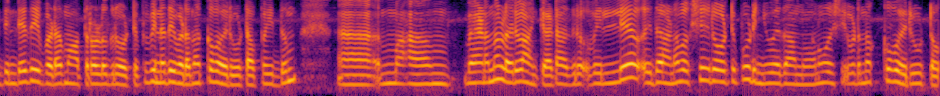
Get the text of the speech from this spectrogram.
ഇതിന്റെ ഇവിടെ മാത്രമുള്ള ഗ്രോ ടിപ്പ് പിന്നെ ഇത് ഇവിടെ നിന്നൊക്കെ വരും കേട്ടോ അപ്പോൾ ഇതും വേണമെന്നുള്ളവർ വാങ്ങിക്കാം കേട്ടോ ഗ്രോ വലിയ ഇതാണ്. പക്ഷേ ഗ്രോ ടിപ്പ് ഒടിഞ്ഞു പോയതാന്ന് തോന്നുന്നു. പക്ഷേ ഇവിടെ നിന്നൊക്കെ വരും കേട്ടോ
